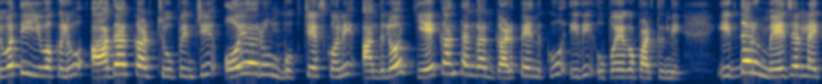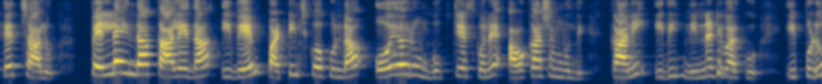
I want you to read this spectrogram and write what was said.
యువతీ యువకులు ఆధార్ కార్డ్ చూపించి ఓయో రూమ్ బుక్ చేసుకొని అందులో ఏకాంతంగా గడిపేందుకు ఇది ఉపయోగపడుతుంది. ఇద్దరు మేజర్లు అయితే చాలు. పెళ్ళైందా కాలేదా ఇవేం పట్టించుకోకుండా ఓయో రూమ్ బుక్ చేసుకునే అవకాశం ఉంది. కానీ ఇది నిన్నటి వరకు. ఇప్పుడు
